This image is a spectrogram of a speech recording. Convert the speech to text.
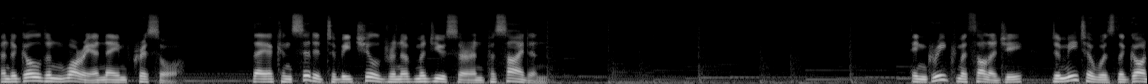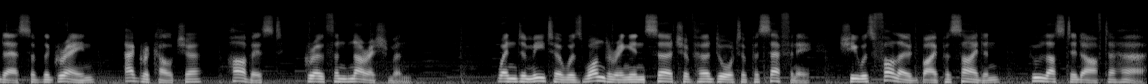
and a golden warrior named Chrysaor. They are considered to be children of Medusa and Poseidon. In Greek mythology, Demeter was the goddess of the grain, agriculture, harvest, growth and nourishment. When Demeter was wandering in search of her daughter Persephone, she was followed by Poseidon, who lusted after her.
